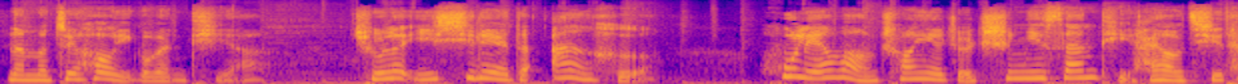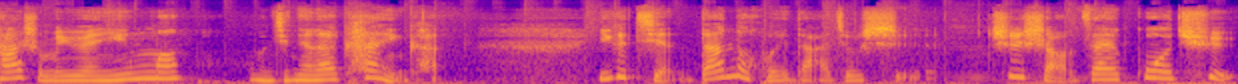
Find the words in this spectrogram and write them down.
那么最后一个问题啊，除了一系列的暗合，互联网创业者痴迷《三体》，还有其他什么原因吗？我们今天来看一看。一个简单的回答就是，至少在过去，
